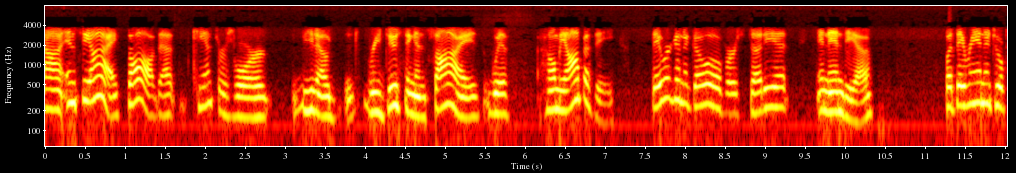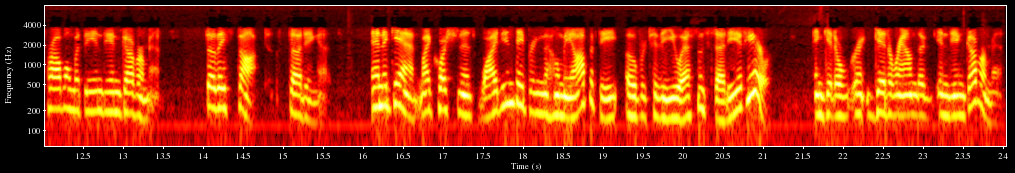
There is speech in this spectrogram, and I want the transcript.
uh, NCI saw that cancers were you know, reducing in size with homeopathy. They were going to go over, study it in India, but they ran into a problem with the Indian government. So they stopped studying it. And again, my question is, why didn't they bring the homeopathy over to the U.S. and study it here and get a, get around the Indian government?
